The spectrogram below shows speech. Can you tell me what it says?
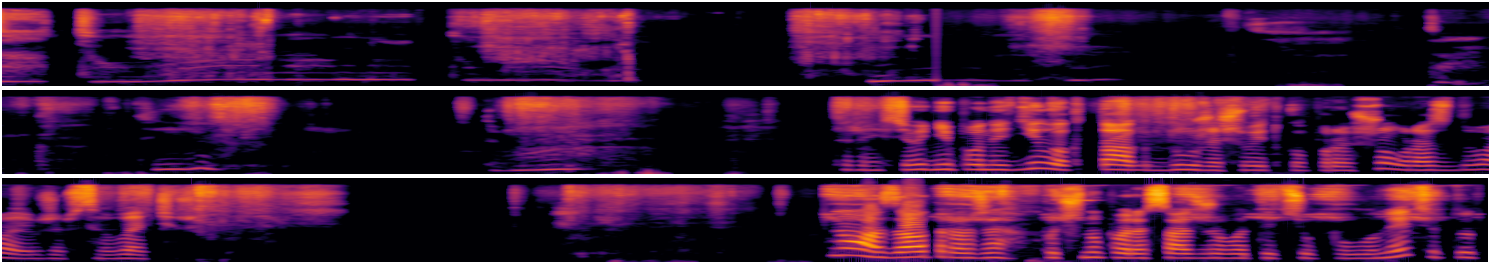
За туманами, туманами. Так, один, два, три. Сьогодні понеділок так дуже швидко пройшов. Раз, два і вже все вечір. Ну, а завтра вже почну пересаджувати цю полуницю тут.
